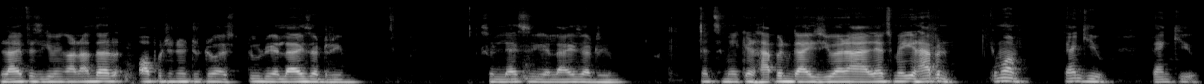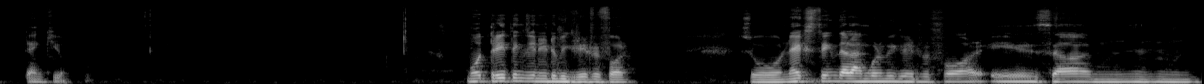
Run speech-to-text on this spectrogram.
life is giving another opportunity to us to realize a dream. So let's realize our dream. Let's make it happen, guys. You and I, let's make it happen. Come on. Thank you. Thank you. Thank you. More three things you need to be grateful for. So next thing that I'm going to be grateful for is um,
